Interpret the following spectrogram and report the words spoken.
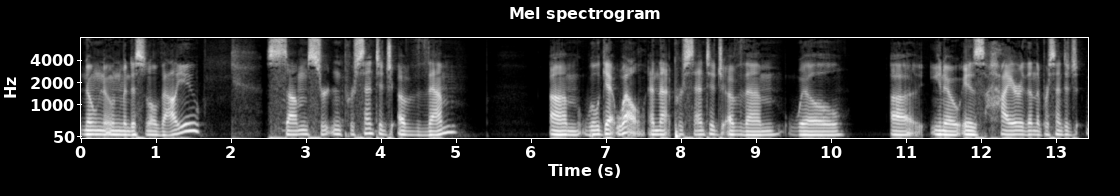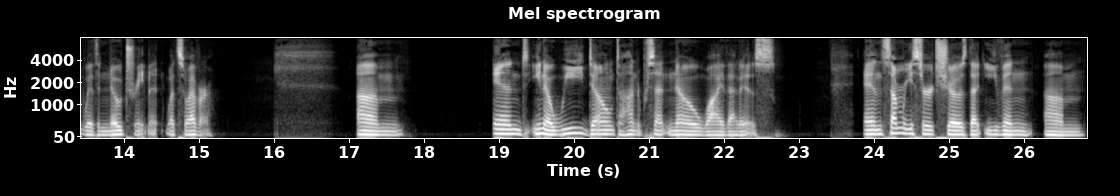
no known medicinal value, some certain percentage of them um, will get well, and that percentage of them will, uh, you know, is higher than the percentage with no treatment whatsoever. Um, and you know, we don't 100% know why that is. And some research shows that even um,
